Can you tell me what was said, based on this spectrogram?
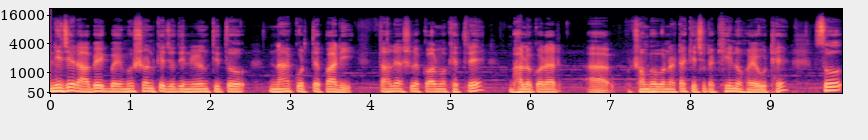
নিজের আবেগ বা ইমোশনকে যদি নিয়ন্ত্রিত না করতে পারি, তাহলে আসলে কর্মক্ষেত্রে ভালো করার সম্ভাবনাটা কিছুটা ক্ষীণ হয়ে ওঠে। সো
